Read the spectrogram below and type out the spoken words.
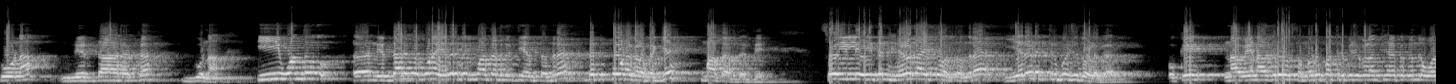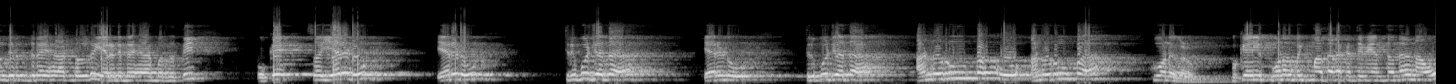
ಕೋನ, ನಿರ್ಧಾರಕ ಗುಣ. ಈ ಒಂದು ನಿರ್ಧಾರಕ ಗುಣ ಎದ್ರ ಬಗ್ಗೆ ಮಾತಾಡ್ತೈತಿ ಅಂತಂದ್ರೆ ದಟ್ ಕೋಣಗಳ ಬಗ್ಗೆ ಮಾತಾಡ್ತೈತಿ. ಸೊ ಇಲ್ಲಿ ಇದನ್ನ ಹೇಳೋದಾಯ್ತು ಅಂತಂದ್ರ ಎರಡು ತ್ರಿಭುಜದೊಳಗ ಓಕೆ ನಾವೇನಾದ್ರೂ ಸಮರೂಪ ತ್ರಿಭುಜಗಳು ಅಂತ ಹೇಳ್ಬೇಕಂದ್ರೆ ಒಂದಿರಿದ್ರೆ ಹೇಳಕ್ ಬರಲ್ರಿ ಎರಡಿದ್ರೆ ಹೇಳಕ್ ಬರ್ತೈತಿ ಓಕೆ ಸೊ ಎರಡು ಎರಡು ತ್ರಿಭುಜದ ಎರಡು ತ್ರಿಭುಜದ ಅನುರೂಪ ಕೋ, ಅನುರೂಪ ಕೋನಗಳು ಓಕೆ ಇಲ್ಲಿ ಕೋಣದ ಬಗ್ಗೆ ಮಾತಾಡಕತ್ತೀವಿ ಅಂತಂದ್ರೆ ನಾವು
